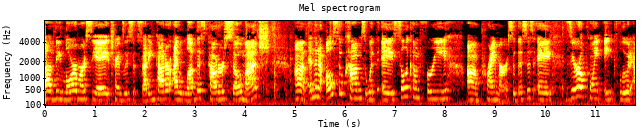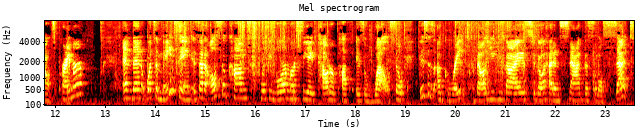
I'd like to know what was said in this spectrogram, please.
of the Laura Mercier Translucent Setting Powder. I love this powder so much. Um, and then it also comes with a silicone-free um, primer. So this is a 0.8 fluid ounce primer. And then what's amazing is that it also comes with the Laura Mercier Powder Puff as well. So this is a great value, you guys, to go ahead and snag this little set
